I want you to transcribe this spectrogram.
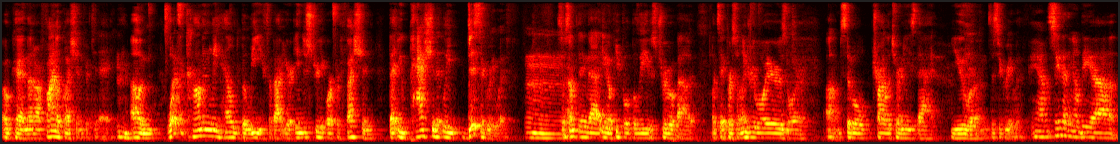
Okay, and then our final question for today. Mhm. Um, what's a commonly held belief about your industry or profession that you passionately disagree with? Mm. So something that you know people believe is true about let's say, personal injury lawyers or um, civil trial attorneys that you um, disagree with? Yeah, I would say that you know the uh,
